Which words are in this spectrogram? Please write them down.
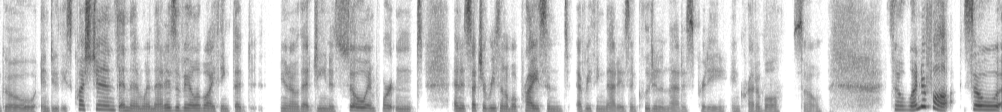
go and do these questions. And then when that is available, I think that you know that gene is so important and it's such a reasonable price and everything that is included in that is pretty incredible. So so wonderful. So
